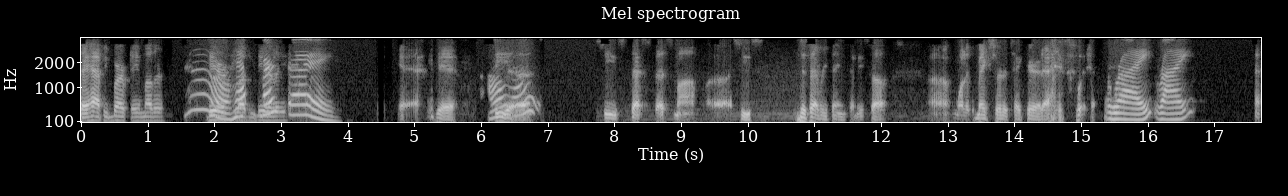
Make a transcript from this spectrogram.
say happy birthday, mother. Oh, Dear, happy dearly. birthday. Yeah, yeah. All She, uh, she's that's that's mom. Uh, she's just everything to me. So uh, wanted to make sure to take care of that as well. Right, right.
